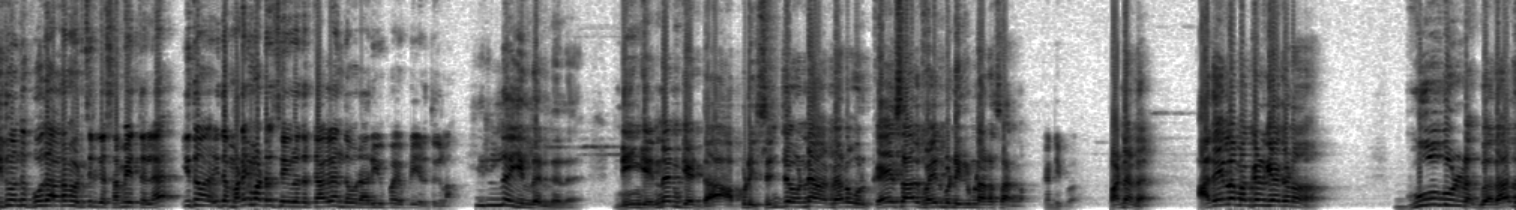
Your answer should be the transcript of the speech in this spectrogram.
இது வந்து பூதாகரமா வச்சிருக்க சமயத்துல இதை இதை மடைமாற்றம் செய்வதற்காக இந்த ஒரு அறிவிப்பா எப்படி எடுத்துக்கலாம்? இல்ல இல்ல இல்ல இல்ல. நீங்க என்னன்னு கேட்டா அப்படி செஞ்ச உடனே அவன் மேல ஒரு கேஸாவது ஃபைல் பண்ணிருக்கணும் அரசாங்கம். கண்டிப்பா. பண்ணல. அதையெல்லாம் மக்கள் கேட்கணும். கூகுள்ல அதாவது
